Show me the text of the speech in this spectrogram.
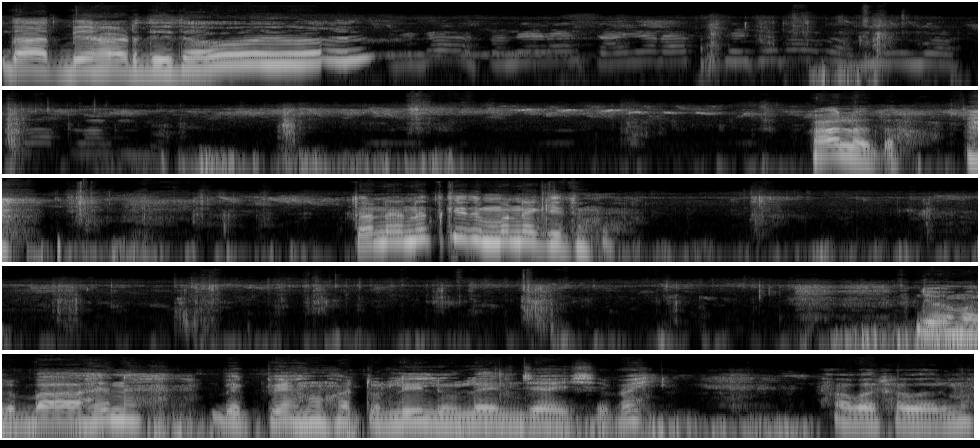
દાંત બેહાડ દીધા ઓય હાલો તો. તને નથી કીધું, મને કીધું. જો અમારે બા હે ને બે ભેહું હાટું લીલું લઈને જાય છે ભાઈ, હવાર સવારમાં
